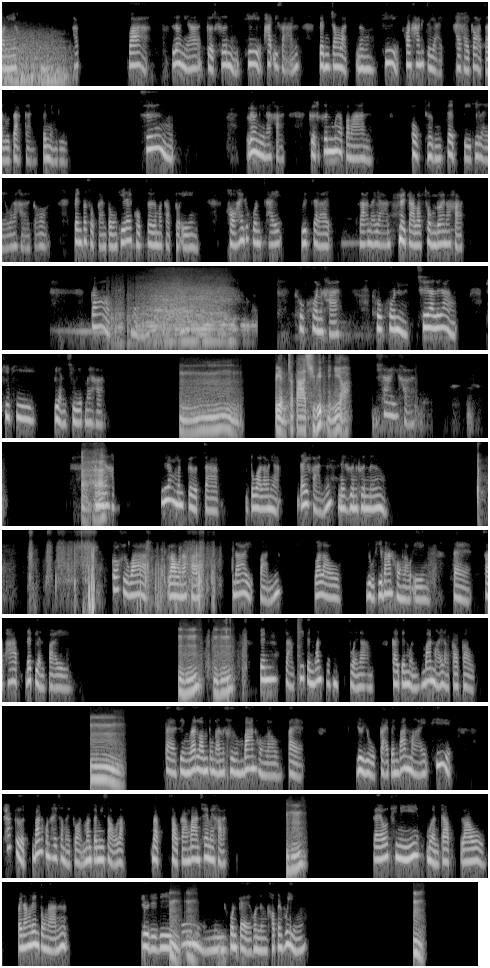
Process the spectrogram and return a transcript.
อนนี้ครับ ว่าเรื่องนี้เกิดขึ้นที่ภาคอีสานเป็นจังหวัดหนึ่งที่ค่อนข้างที่จะใหญ่ ใครๆก็อาจจะรู้จักกันเป็นอย่างดี ซึ่งเรื่องนี้นะคะ เกิดขึ้นเมื่อประมาณ6-7ปีที่แล้วนะคะ ก็เป็นประสบการณ์ตรงที่ได้พบเจอมากับตัวเอง ขอให้ทุกคนใช้วิจารณญาณในการรับชมด้วยนะคะ ก็เดี๋ยวทุกคนคะทุกคนเชื่อเรื่องพิธีเปลี่ยนชีวิตไหมคะ?อืม เปลี่ยนชะตาชีวิตอย่างงี้เหรอ?ใช่ค่ะอะอัฮนนี้ะนะคะเรื่องมันเกิดจากตัวเราเนี่ย ได้ฝันในคืนคืนหนึ่ง ก็คือว่าเรานะคะ ได้ฝันว่าเราอยู่ที่บ้านของเราเอง แต่สภาพได้เปลี่ยนไป อือฮึอือฮึเป็นจากที่เป็นบ้านปูนสวยงาม กลายเป็นเหมือนบ้านไม้หลังเก่าๆอืมแต่สิ่งแวดล้อมตรงนั้นคือบ้านของเรา แต่อยู่ๆกลายเป็นบ้านไม้ที่ถ้าเกิดบ้านคนไทยสมัยก่อน มันจะมีเสาหลัก แบบเสากลางบ้านใช่ไหมคะ?อือฮึ แล้วทีนี้เหมือนกับเราไปนั่งเล่นตรงนั้น อยู่ดี อืๆก็มๆเหมือนมีคนแก่คนหนึ่ง เขาเป็นผู้หญิง อืม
